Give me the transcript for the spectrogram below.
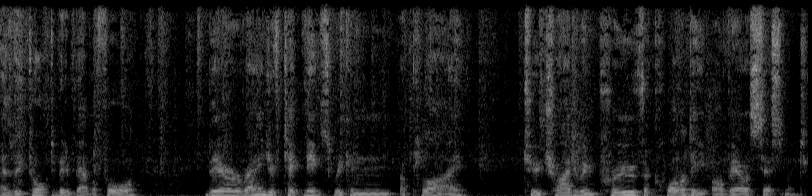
As we've talked a bit about before, there are a range of techniques we can apply to try to improve the quality of our assessment.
